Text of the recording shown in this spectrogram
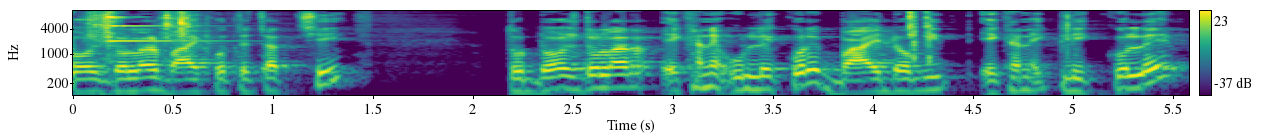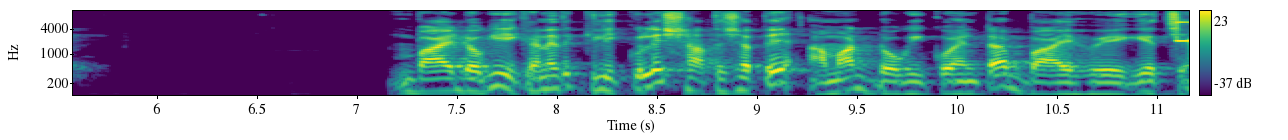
দশ ডলার বাই করতে চাচ্ছি তো দশ ডলার এখানে উল্লেখ করে বাই ডগি এখানে ক্লিক করলে বাই ডগি এখানে ক্লিক করলে সাথে সাথে আমার ডগি কয়েনটা বাই হয়ে গেছে।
